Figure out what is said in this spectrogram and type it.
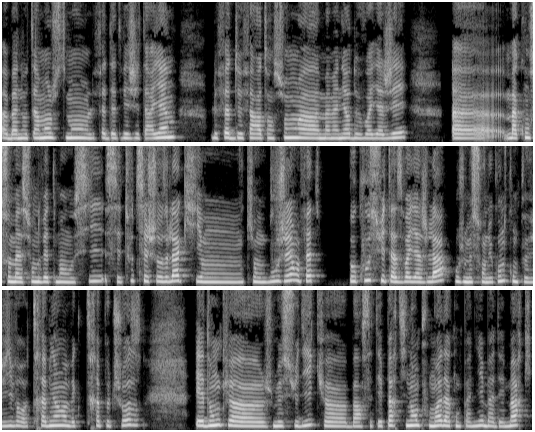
euh, bah, notamment justement le fait d'être végétarienne, le fait de faire attention à ma manière de voyager, euh, ma consommation de vêtements aussi. C'est toutes ces choses-là qui ont qui ont bougé en fait beaucoup suite à ce voyage-là où je me suis rendu compte qu'on peut vivre très bien avec très peu de choses. Et donc je me suis dit que bah, c'était pertinent pour moi d'accompagner bah, des marques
